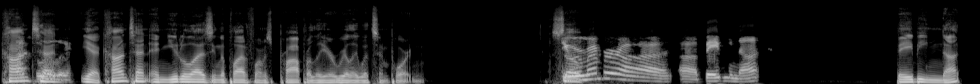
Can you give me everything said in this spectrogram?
content, Absolutely. yeah, content and utilizing the platforms properly are really what's important. Do you remember uh, uh, Baby Nut? baby nut.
